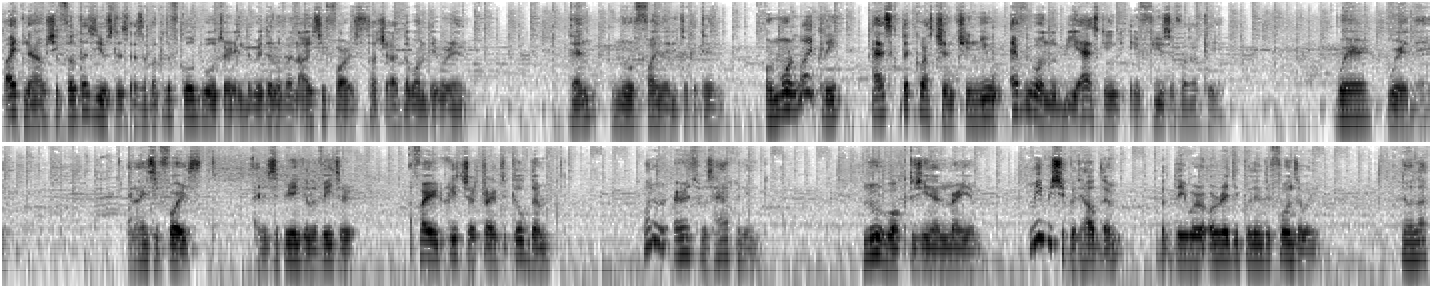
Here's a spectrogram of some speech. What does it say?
Right now, she felt as useless as a bucket of cold water in the middle of an icy forest such as the one they were in. Then, Nour finally took it in. Or more likely, asked the question she knew everyone would be asking if Youssef was okay. Where were they? An icy forest, a disappearing elevator, a fiery creature trying to kill them, what on earth was happening? Nour walked to Gina and Miriam. Maybe she could help them, but they were already putting their phones away. No luck,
